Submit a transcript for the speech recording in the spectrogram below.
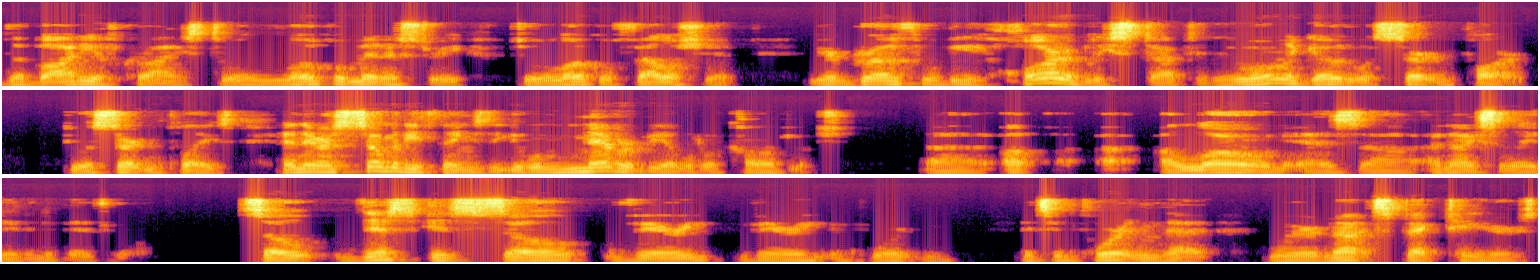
the body of Christ, to a local ministry, to a local fellowship, your growth will be horribly stunted. It will only go to a certain part, to a certain place. And there are so many things that you will never be able to accomplish uh, alone as uh, an isolated individual. So this is so very, very important. It's important that we're not spectators.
